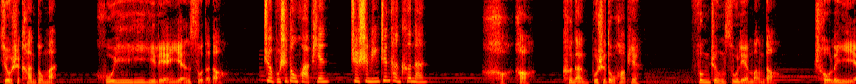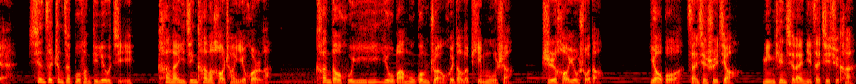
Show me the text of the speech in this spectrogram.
就是看动漫。”胡依依一脸严肃的道：“这不是动画片，这是名侦探柯南。”好好，柯南不是动画片。风正苏连忙道，瞅了一眼，现在正在播放第六集。看来已经看了好长一会儿了，看到胡依依又把目光转回到了屏幕上，只好又说道：“要不咱先睡觉，明天起来你再继续看。”“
